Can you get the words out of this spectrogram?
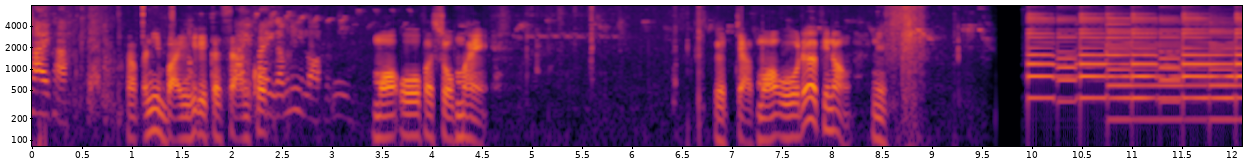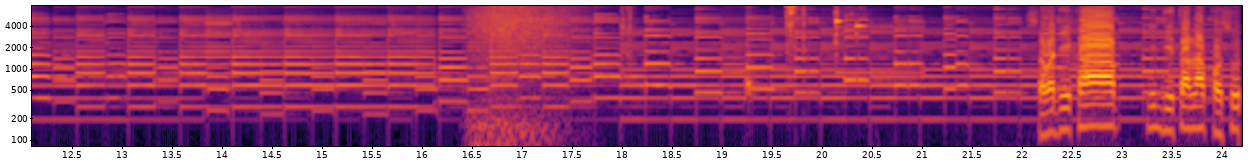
ใช่ค่ะครับ อันนี้ใบเอกสารครใบบก็มีหลอดก็มีหมอโอผสมให้เกิดจากหมอโอเด้อพี่น้องนี่ วัสดีครับ ยินดีต้อนรับเข้าสู่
